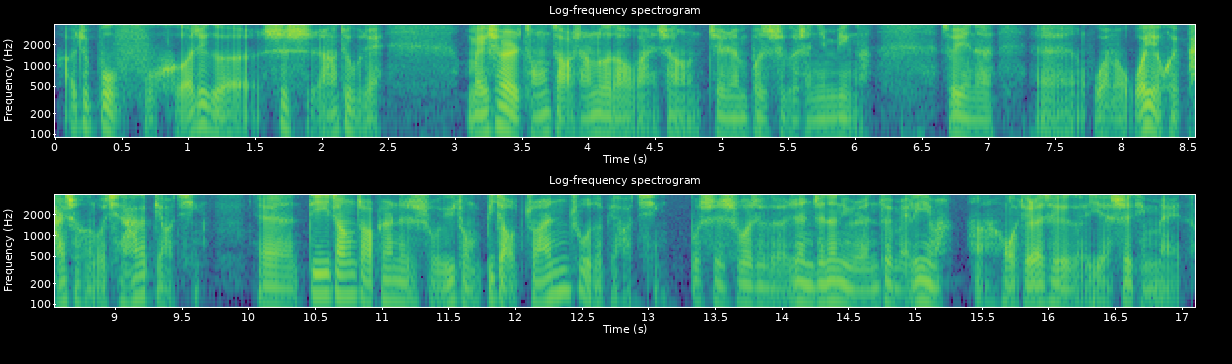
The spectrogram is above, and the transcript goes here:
啊，这不符合这个事实啊，对不对？没事儿从早上乐到晚上，这人不是个神经病啊。所以呢，呃，我们我也会拍摄很多其他的表情，呃，第一张照片呢是属于一种比较专注的表情，不是说这个认真的女人最美丽嘛，啊，我觉得这个也是挺美的。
